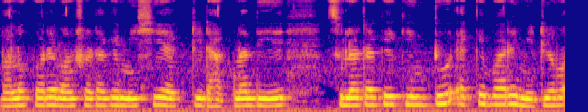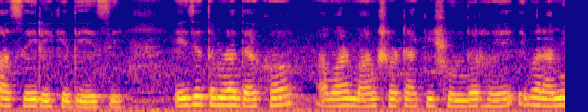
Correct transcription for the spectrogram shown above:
ভালো করে মাংসটাকে মিশিয়ে একটি ঢাকনা দিয়ে চুলাটাকে কিন্তু একেবারে মিডিয়াম আছেই রেখে দিয়েছি। এই যে তোমরা দেখো, আমার মাংসটা কি সুন্দর হয়ে, এবার আমি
